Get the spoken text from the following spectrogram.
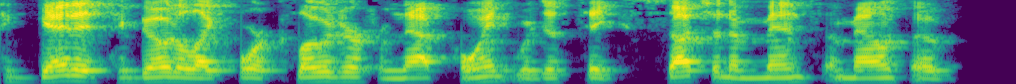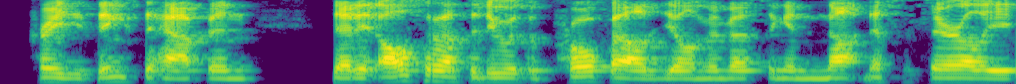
to get it to go to like foreclosure from that point would just take such an immense amount of crazy things to happen that it also has to do with the profile deal I'm investing in, not necessarily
